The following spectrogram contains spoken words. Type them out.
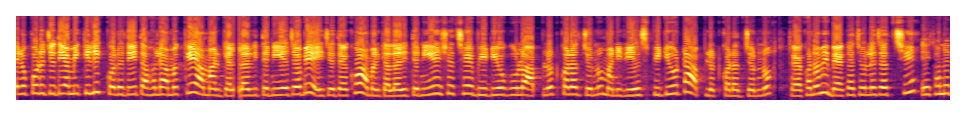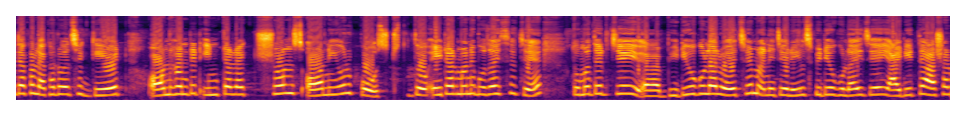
এর উপরে যদি আমি ক্লিক করে দিই, তাহলে আমাকে আমার গ্যালারিতে নিয়ে যাবে। এই যে দেখো, আমার গ্যালারিতে নিয়ে এসেছে ভিডিওগুলো আপলোড করার জন্য মানে রিলস ভিডিওটা আপলোড করার জন্য। তো এখন আমি ব্যাকে চলে যাচ্ছি। এখানে দেখো লেখা রয়েছে get on hundred interactions on your post তো এইটার মানে বোঝাইছে যে, তোমাদের যে ভিডিওগুলো রয়েছে মানে যে রিলস ভিডিওগুলাই যে আইডিতে আসার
